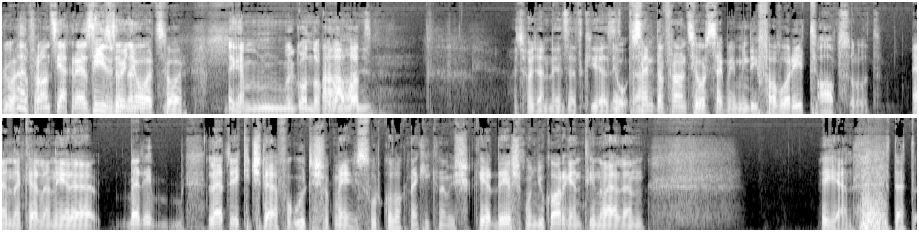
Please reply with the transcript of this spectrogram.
jó, hát a franciákra ez... 10-ből 8-szor. Igen, gondolkodom, hogy, hogy hogyan nézett ki ez Jó, itt szerintem Franciaország még mindig favorit. Abszolút. Ennek ellenére mert lehet, hogy egy kicsit elfogult, és akkor én is szurkolok nekik, nem is kérdés. Mondjuk Argentina ellen igen, tehát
